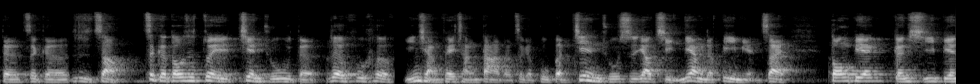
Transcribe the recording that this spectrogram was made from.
的这个日照，这个都是对建筑物的热负荷影响非常大的这个部分。建筑师要尽量的避免在东边跟西边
